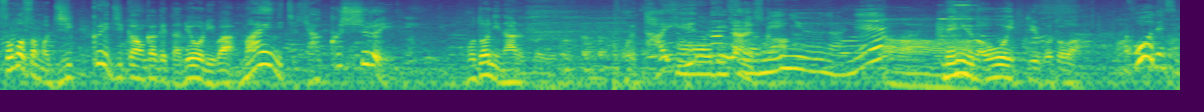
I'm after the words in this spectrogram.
そもそもじっくり時間をかけた料理は毎日100種類ほどになるというこれ大変なんじゃないですか。メニューがね。あメニューが多いっていうことは。こうですよ。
